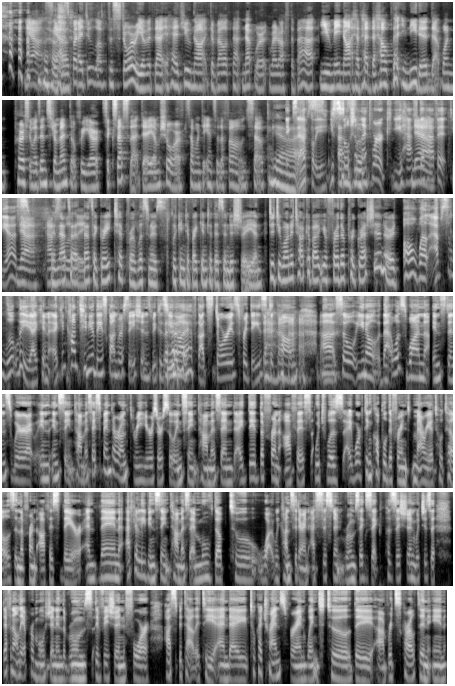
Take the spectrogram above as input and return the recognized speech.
yeah. Yes. But I do love the story of it that had you not developed that network right off the bat, you may not have had the help that you needed. That one person was instrumental for your success that day, I'm sure. Someone to answer the phone. So, yeah. Exactly exactly. Your social network. You have yeah. to have it. Yes. Yeah. Absolutely. And that's a that's a great tip for listeners looking to break into this industry. And did you want to talk about your further progression or Oh, well, absolutely. I can I can continue these conversations because you know I have got stories for days to come. uh, so, you know, that was one instance where I, in in St. Thomas, I spent around 3 years or so in St. Thomas and I did the front office, which was I worked in a couple different Marriott hotels hotels in the front office there. And then after leaving St. Thomas, I moved up to what we consider an assistant rooms exec position, which is a, definitely a promotion in the rooms division for hospitality. And I took a transfer and went to the uh, Ritz Carlton in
